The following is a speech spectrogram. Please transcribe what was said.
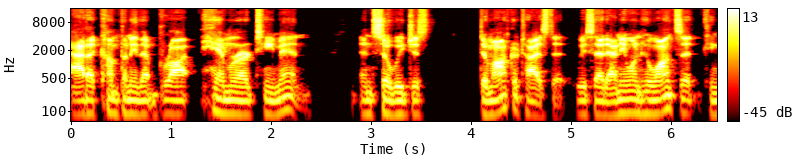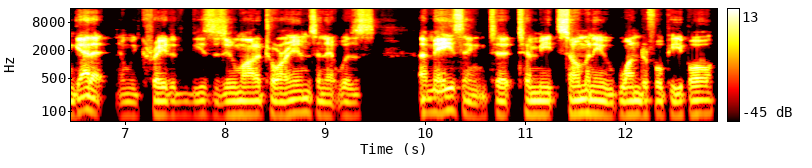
at a company that brought him or our team in. And so we just democratized it. We said anyone who wants it can get it. And we created these Zoom auditoriums and it was amazing to to meet so many wonderful people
